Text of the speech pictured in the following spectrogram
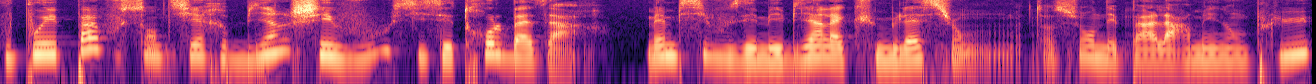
Vous pouvez pas vous sentir bien chez vous si c'est trop le bazar, même si vous aimez bien l'accumulation. Attention, on n'est pas alarmé non plus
